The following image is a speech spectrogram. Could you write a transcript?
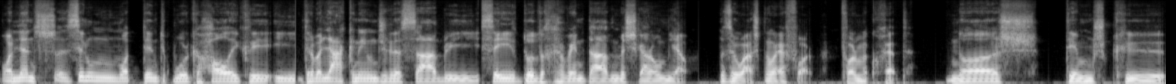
olhando ser um autêntico workaholic e, e, trabalhar que nem um desgraçado e sair todo arrebentado, mas chegar a um milhão. Mas eu acho que não é a forma, a forma correta. Nós temos que,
